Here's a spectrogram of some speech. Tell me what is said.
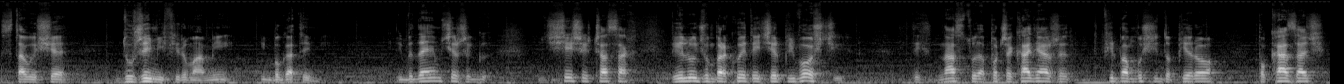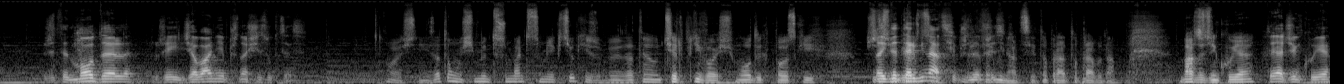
stały się dużymi firmami i bogatymi. I wydaje mi się, że w dzisiejszych czasach wielu ludziom brakuje tej cierpliwości, tych nastu lat poczekania, że firma musi dopiero pokazać, że ten model, że jej działanie przynosi sukces. Właśnie, za to musimy trzymać w sumie kciuki, żeby za tę cierpliwość młodych polskich No i determinację przede wszystkim. Determinację, to, pra, to prawda. Bardzo dziękuję. To ja dziękuję.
